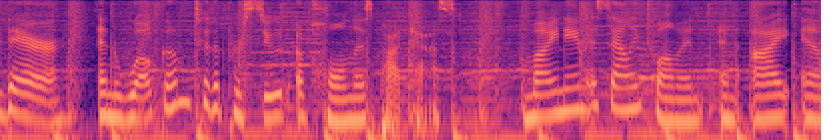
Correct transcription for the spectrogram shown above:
there, and welcome to the Pursuit of Wholeness podcast. My name is Sally Twelman, and I am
